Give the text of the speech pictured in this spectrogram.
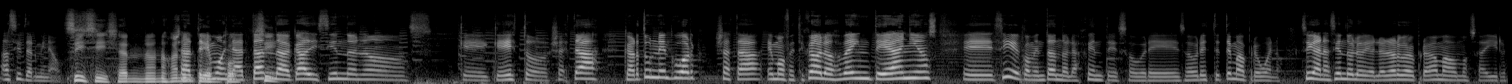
así terminamos. Sí, sí, ya no nos ya el tenemos tiempo. la tanda Sí. acá diciéndonos que, que esto ya está. Cartoon Network ya está. Hemos festejado los 20 años. Eh, sigue comentando la gente sobre, sobre este tema, pero bueno, sigan haciéndolo y a lo largo del programa vamos a ir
